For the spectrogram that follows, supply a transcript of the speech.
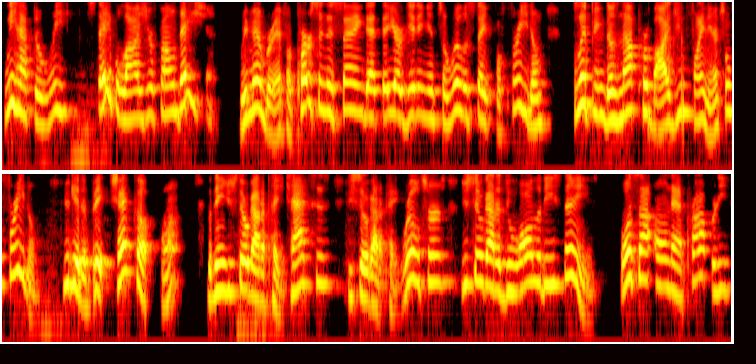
We have to restabilize your foundation. Remember, if a person is saying that they are getting into real estate for freedom, flipping does not provide you financial freedom. You get a big check up front, but then you still got to pay taxes, you still got to pay realtors, you still got to do all of these things. Once I own that property,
